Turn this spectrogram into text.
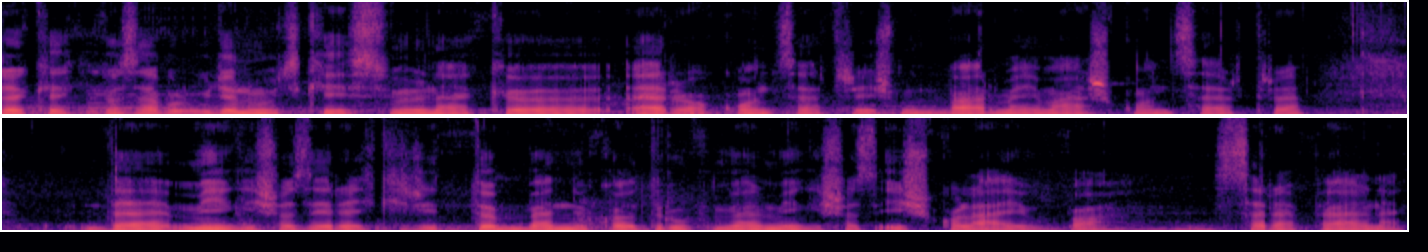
Gyerekek igazából ugyanúgy készülnek erre a koncertre is, mint bármely más koncertre, de mégis azért egy kicsit több bennük a druk, mivel mégis az iskolájukba szerepelnek.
